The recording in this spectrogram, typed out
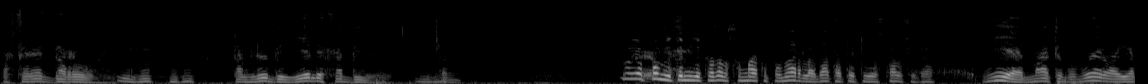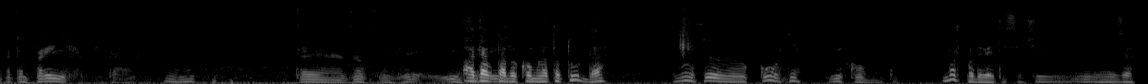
посеред дороги. Угу, угу. Там люди єлі ходили. Там, Ну я пам'ятаю, ти мені казав, що мати померла, да, та ти тут остався, да. ні, мати померла, я потім приїхав сюди вже. Угу. Це зовсім А де в тебе комната тут, да? Ну, все, кухня і комната. Можеш подивитися, чи не можна?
